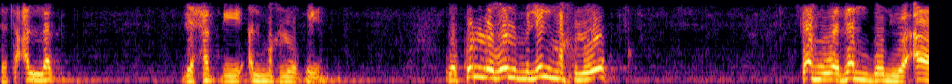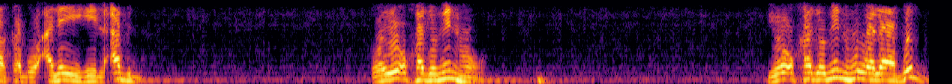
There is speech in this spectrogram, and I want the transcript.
تتعلق بحق المخلوقين. وكل ظلم للمخلوق فهو ذنب يعاقب عليه العبد ويؤخذ منه. يؤخذ منه ولا بد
